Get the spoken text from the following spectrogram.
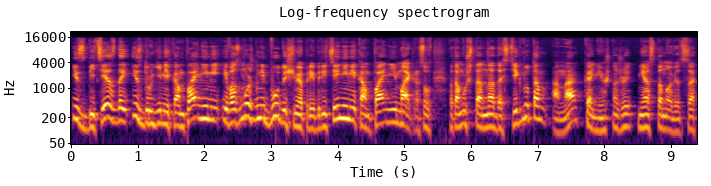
и с Bethesda, и с другими компаниями, и возможными будущими приобретениями компании Microsoft. Потому что на достигнутом она, конечно же, не остановится.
